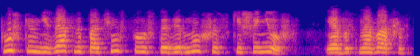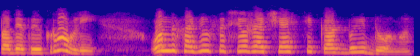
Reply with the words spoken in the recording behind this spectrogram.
Пушкин внезапно почувствовал, что, вернувшись в Кишинев и обосновавшись под этой кровлей, он находился все же отчасти как бы и дома.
